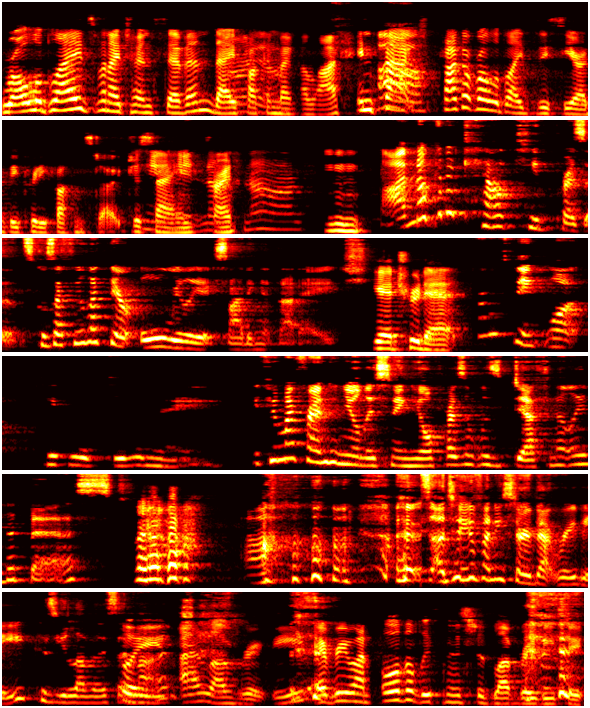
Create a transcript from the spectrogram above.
Rollerblades when I turned seven, they oh, fucking yeah. made my life. In oh. fact, if I got rollerblades this year, I'd be pretty fucking stoked. Just yeah, saying, right? No. Mm. I'm not going to count kid presents because I feel like they're all really exciting at that age. Yeah, true that. I'm trying to think what people have given me. If you're my friend and you're listening, your present was definitely the best. uh, I'll tell you a funny story about Ruby because you love her so Please. much. I love Ruby. Everyone, all the listeners should love Ruby too.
